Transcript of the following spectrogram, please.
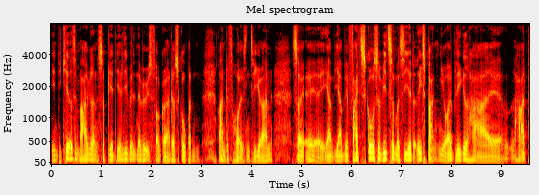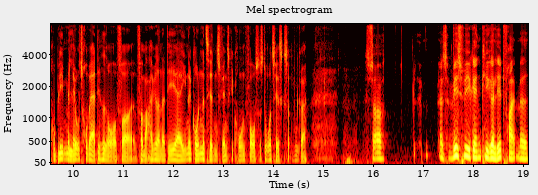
indikeret til markederne, så bliver de alligevel nervøs for at gøre det og skubber den renteforholdelsen til hjørne. Så øh, jeg, jeg vil faktisk gå så vidt som at sige, at Riksbanken i øjeblikket har, øh, har et problem med lav troværdighed over for, for markederne, og det er en af grundene til, at den svenske krone får så store tæsk, som den gør. Så altså hvis vi igen kigger lidt fremad,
